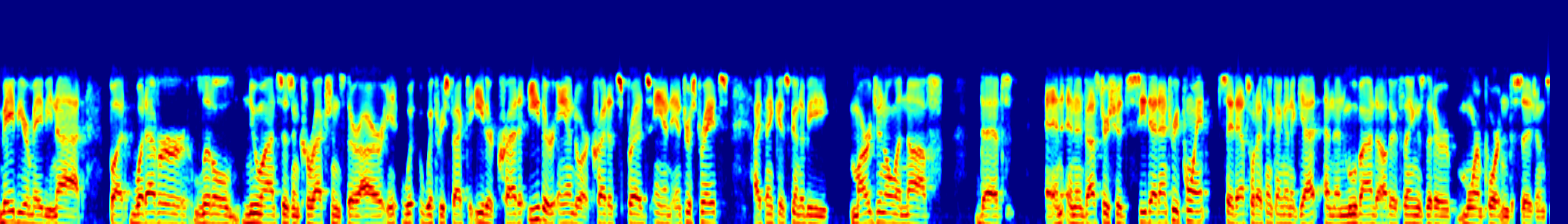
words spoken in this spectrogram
Maybe or maybe not. But whatever little nuances and corrections there are with respect to either credit, either and or credit spreads and interest rates, I think is going to be marginal enough that an, an investor should see that entry point, say that's what I think I'm going to get, and then move on to other things that are more important decisions.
